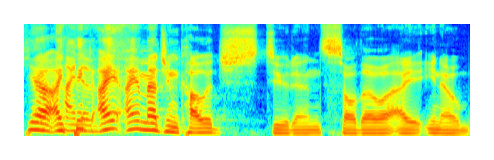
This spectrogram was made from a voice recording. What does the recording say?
Yeah, I think of... I, I imagine college students. Although I, you know,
